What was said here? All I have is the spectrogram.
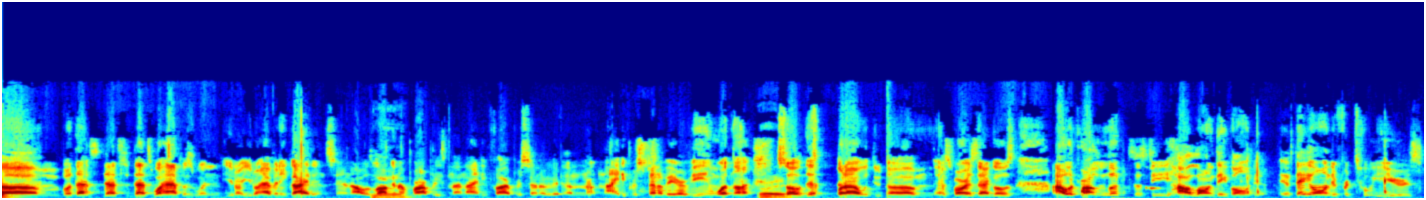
um, but that's that's that's what happens when you know you don't have any guidance. And I was locking Yeah. up properties in ninety five percent of it, ninety percent of ARV and whatnot. Right. So this what I would do. Um, as far as that goes, I would probably look to see how long they've owned it. If they owned it for two years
